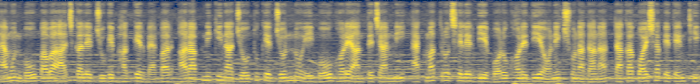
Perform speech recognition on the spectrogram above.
এমন বউ পাওয়া আজকালের যুগে ভাগ্যের ব্যাপার, আর আপনি কি না যৌতুকের জন্য এই বউ ঘরে আনতে চাননি? একমাত্র ছেলের বিয়ে, বড় ঘরে দিয়ে অনেক সোনা দানা, টাকা পয়সা পেতেন ঠিক,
